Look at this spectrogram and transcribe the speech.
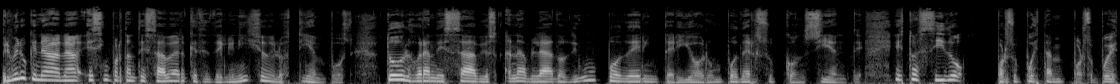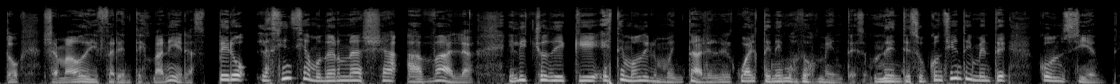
Primero que nada, es importante saber que desde el inicio de los tiempos, todos los grandes sabios han hablado de un poder interior, un poder subconsciente. Esto ha sido por supuesto, llamado de diferentes maneras, pero la ciencia moderna ya avala el hecho de que este modelo mental en el cual tenemos dos mentes, mente subconsciente y mente consciente,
